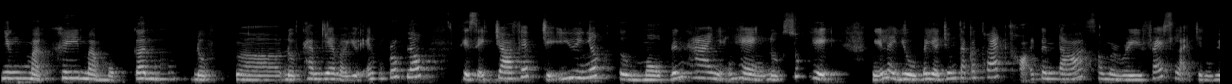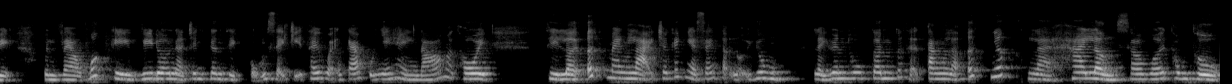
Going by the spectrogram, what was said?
Nhưng mà khi mà một kênh được uh, được tham gia vào dự án Roblox thì sẽ cho phép chỉ duy nhất từ 1 đến 2 nhãn hàng được xuất hiện. Nghĩa là dù bây giờ chúng ta có thoát khỏi kênh đó xong rồi refresh lại trình duyệt mình vào bất kỳ video nào trên kênh thì cũng sẽ chỉ thấy quảng cáo của nhãn hàng đó mà thôi. Thì lợi ích mang lại cho các nhà sáng tạo nội dung là doanh thu kênh có thể tăng là ít nhất là hai lần so với thông thường.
